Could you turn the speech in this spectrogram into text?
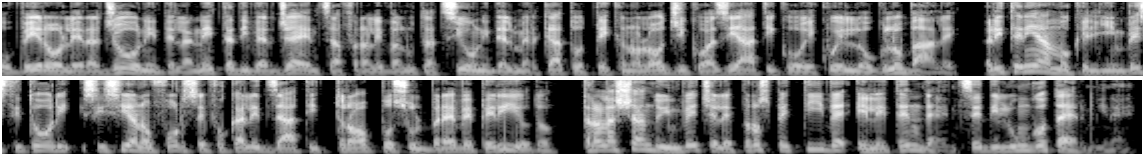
ovvero le ragioni della netta divergenza fra le valutazioni del mercato tecnologico asiatico e quello globale, riteniamo che gli investitori si siano forse focalizzati troppo sul breve periodo, tralasciando invece le prospettive e le tendenze di lungo termine.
